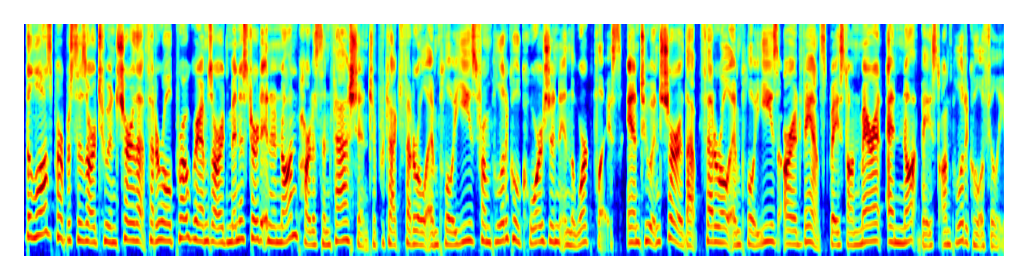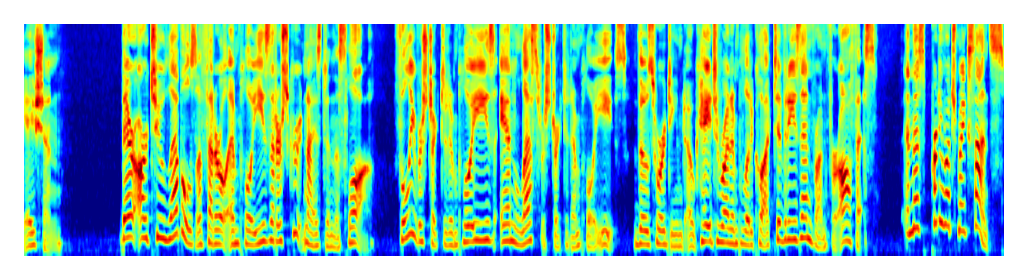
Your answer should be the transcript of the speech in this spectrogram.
The law's purposes are to ensure that federal programs are administered in a nonpartisan fashion to protect federal employees from political coercion in the workplace, and to ensure that federal employees are advanced based on merit and not based on political affiliation. There are two levels of federal employees that are scrutinized in this law fully restricted employees and less restricted employees, those who are deemed okay to run in political activities and run for office. And this pretty much makes sense.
